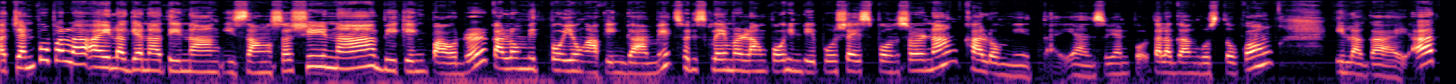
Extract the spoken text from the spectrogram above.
At yan po pala ay lagyan natin ng isang sachet na baking powder. Kalomit po yung aking gamit. So disclaimer lang po, hindi po siya sponsor ng Kalomit. Ayan, so yan po talagang gusto kong ilagay. At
